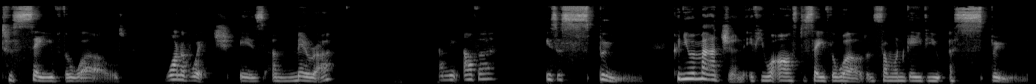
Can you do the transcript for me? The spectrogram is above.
to save the world, one of which is a mirror, and the other is a spoon. Can you imagine if you were asked to save the world and someone gave you a spoon?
